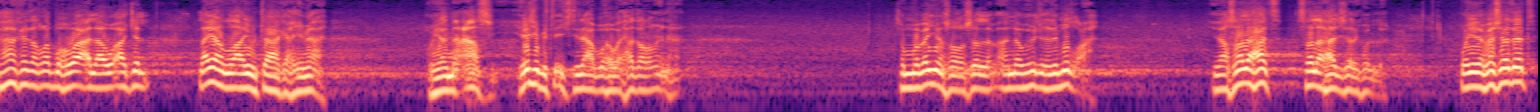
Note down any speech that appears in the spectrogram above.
فهكذا الرب وهو أعلى وأجل. لا يرضى أن ينتهك حماه. وهي المعاصي. يجب اجتنابها والحذر منها. ثم بين صلى الله عليه وسلم أنه في الجسد مضغة. إذا صلحت صلح الجسد كله. وإذا فسدت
